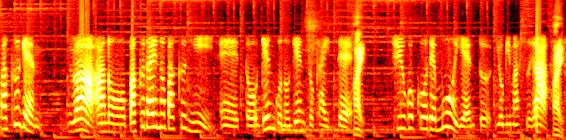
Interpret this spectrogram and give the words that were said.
爆言はあの莫大の爆に、えー、と言語の言と書いて、はい中国語で妄言と呼びますが、はい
